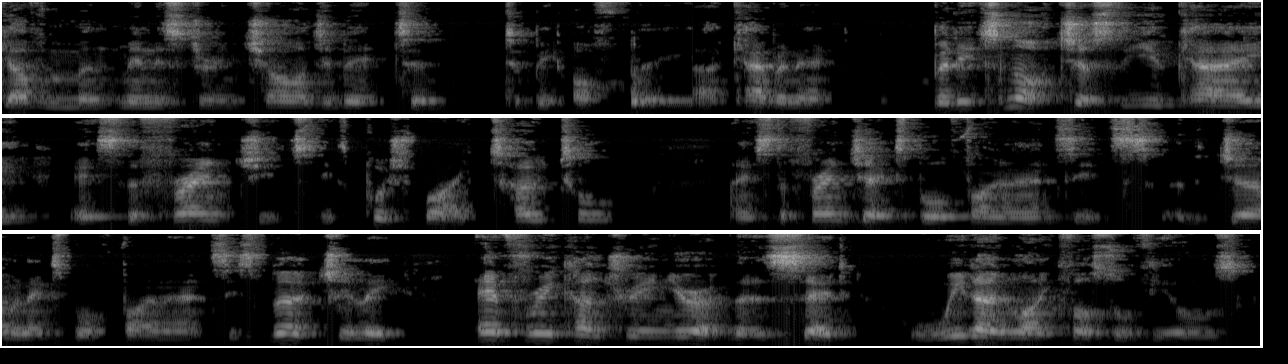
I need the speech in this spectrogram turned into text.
government minister in charge of it to, to be off the uh, cabinet. But it's not just the UK, it's the French, it's, it's pushed by Total, it's the French export finance, it's the German export finance, it's virtually every country in Europe that has said, we don't like fossil fuels,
